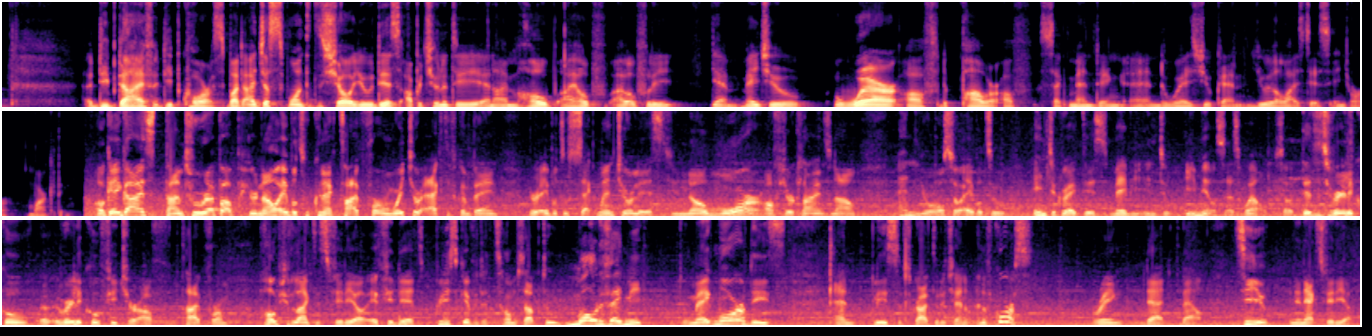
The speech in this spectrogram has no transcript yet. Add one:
a deep dive, a deep course. But I just wanted to show you this opportunity, and I'm hope I hope I hopefully yeah made you aware of the power of segmenting and the ways you can utilize this in your marketing. Okay guys, time to wrap up. You're now able to connect Typeform with your active campaign. You're able to segment your list. You know more of your clients now. And you're also able to integrate this maybe into emails as well. So this is really cool, a really cool feature of Typeform. Hope you liked this video. If you did, please give it a thumbs up to motivate me to make more of these. And please subscribe to the channel. And of course, ring that bell. See you in the next video.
